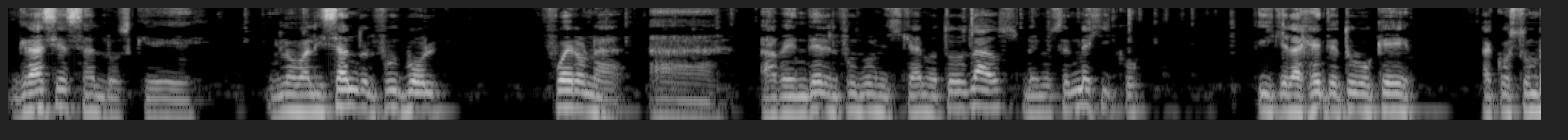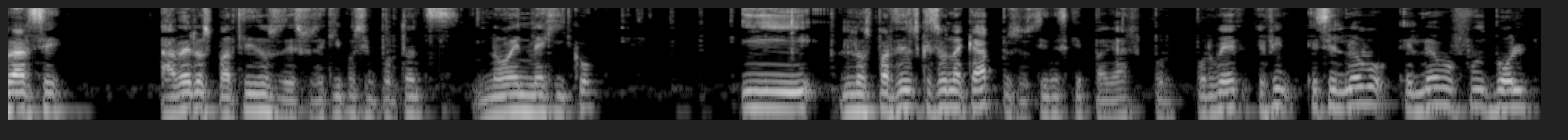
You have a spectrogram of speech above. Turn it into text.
gracias a los que globalizando el fútbol fueron a, a, vender el fútbol mexicano a todos lados, menos en México, y que la gente tuvo que acostumbrarse a ver los partidos de sus equipos importantes, no en México, y los partidos que son acá, pues los tienes que pagar por, por ver. En fin, es el nuevo, el nuevo fútbol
